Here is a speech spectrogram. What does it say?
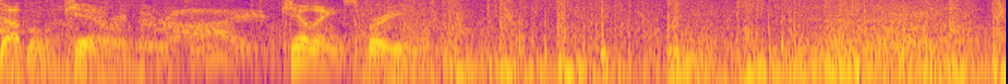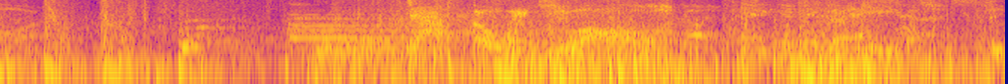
Double kill. Killing spree. Death awaits you all. The heat soothes.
